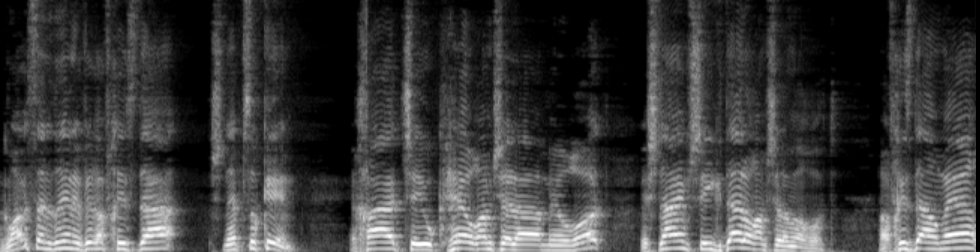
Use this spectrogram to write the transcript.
הגמרא בסנהדרין הביא רב חיסדא שני פסוקים. אחד שיוקהה אורם של המאורות, ושניים שיגדל אורם של המאורות. רב חיסדא אומר,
